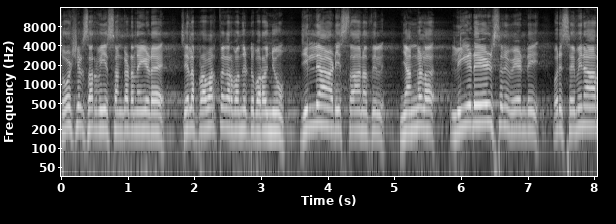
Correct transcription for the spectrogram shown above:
സോഷ്യൽ സർവീസ് സംഘടനയുടെ ചില പ്രവർത്തകർ വന്നിട്ട് പറഞ്ഞു ജില്ലാ അടിസ്ഥാനത്തിൽ ഞങ്ങൾ ലീഡേഴ്സിന് വേണ്ടി ഒരു സെമിനാർ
